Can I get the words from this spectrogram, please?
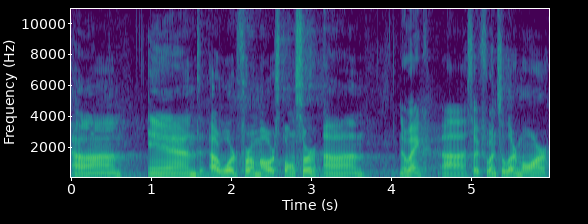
um, and a word from our sponsor, um, Nubank. Uh, so if you want to learn more,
